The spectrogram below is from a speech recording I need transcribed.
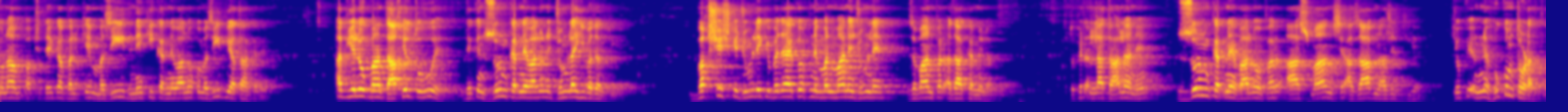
گناہ بخش دے گا، بلکہ مزید نیکی کرنے والوں کو مزید بھی عطا کرے اب یہ لوگ وہاں داخل تو ہوئے، لیکن ظلم کرنے والوں نے جملہ ہی بدل دیا۔ بخشش کے جملے کی بجائے کو اپنے من مانے جملے زبان پر ادا کرنے لگے تو پھر اللہ تعالیٰ نے ظلم کرنے والوں پر آسمان سے عذاب نازل کیا، کیونکہ ان نے حکم توڑا تھا۔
